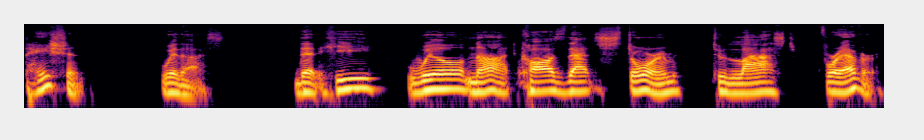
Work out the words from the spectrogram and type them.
patient with us, that He will not cause that storm to last forever,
